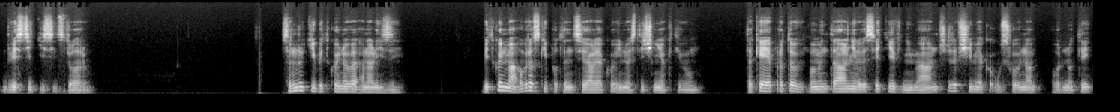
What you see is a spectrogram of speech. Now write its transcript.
200 tisíc dolarů. Shrnutí bitcoinové analýzy. Bitcoin má obrovský potenciál jako investiční aktivum. Také je proto momentálně ve světě vnímán především jako úschovna hodnoty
